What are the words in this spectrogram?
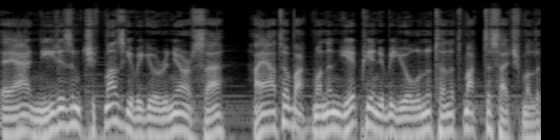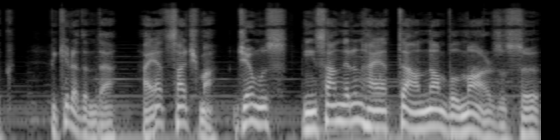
eğer nihilizm çıkmaz gibi görünüyorsa, hayata bakmanın yepyeni bir yolunu tanıtmaktı saçmalık. Fikir adında, hayat saçma. Camus, insanların hayatta anlam bulma arzusu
